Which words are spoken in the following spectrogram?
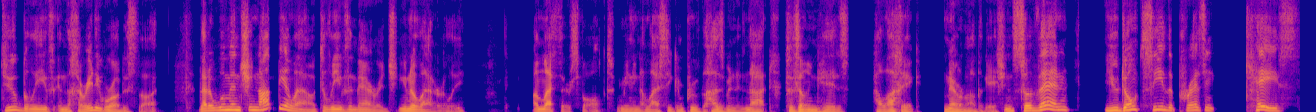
do believe in the Haredi world is thought, that a woman should not be allowed to leave the marriage unilaterally unless there's fault, meaning unless he can prove the husband is not fulfilling his halachic marital obligations. So then you don't see the present case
